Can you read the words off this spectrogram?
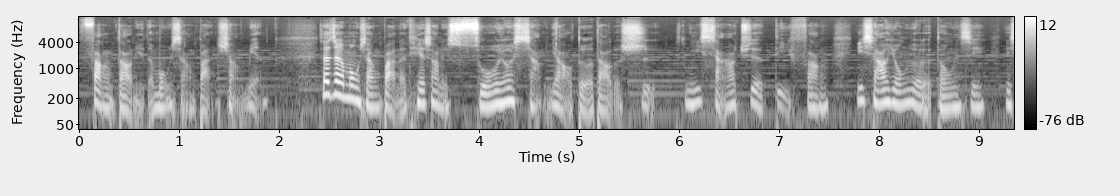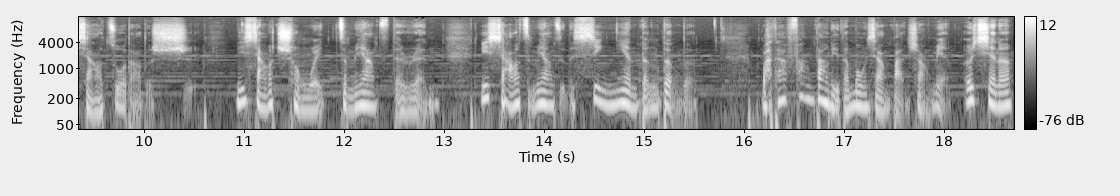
放到你的梦想板上面，在这个梦想板呢，贴上你所有想要得到的事。你想要去的地方，你想要拥有的东西，你想要做到的事，你想要成为怎么样子的人，你想要怎么样子的信念等等的，把它放到你的梦想板上面，而且呢，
